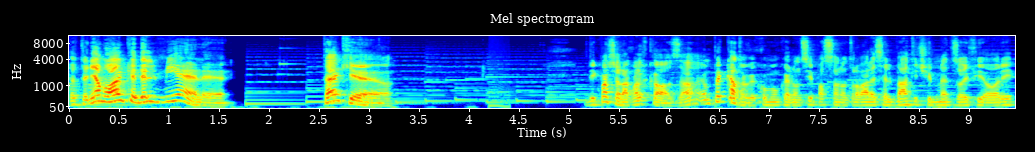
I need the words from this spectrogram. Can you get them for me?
E otteniamo anche del miele. Thank you. Di qua c'era qualcosa. È un peccato che comunque non si possano trovare selvatici in mezzo ai fiori.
